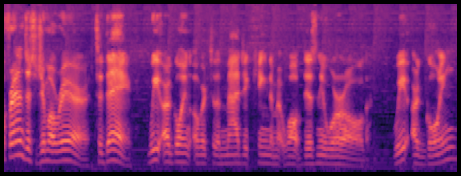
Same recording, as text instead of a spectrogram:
friends, it's Jim O'Rear. Today, we are going over to the Magic Kingdom at Walt Disney World. We are going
